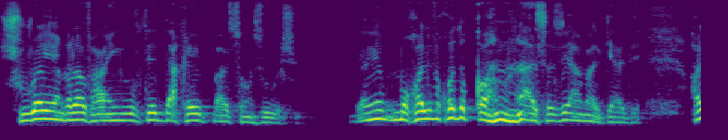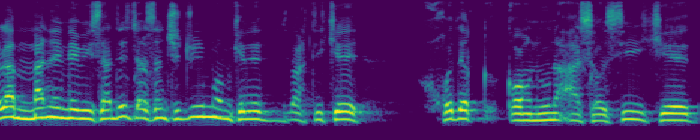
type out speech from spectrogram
شورای انقلاب فرهنگی گفته دقیق بر سانسور بشه یعنی مخالف خود قانون اساسی عمل کرده. حالا من نویسنده اصلا چجوری ممکنه وقتی که خود قانون اساسی که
